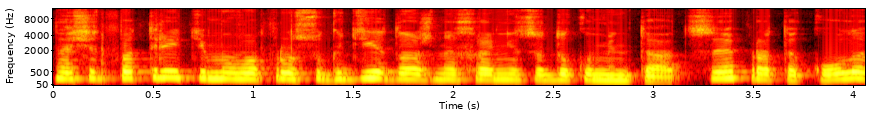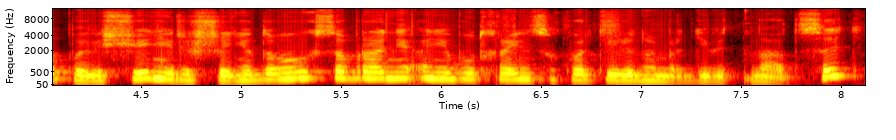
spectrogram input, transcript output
Значит, по третьему вопросу, где должны храниться документация, протоколы, оповещения, решения домовых собраний, они будут храниться в квартире номер 19.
